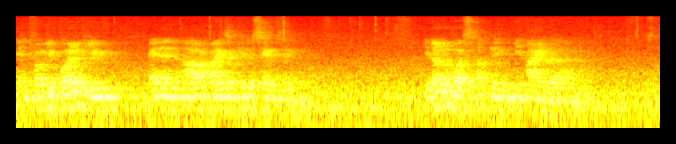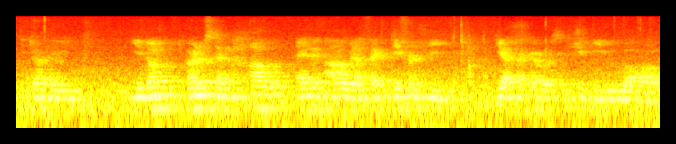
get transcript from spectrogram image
and from your point of view, n and r are exactly the same thing. You don't know what's happening behind uh, internally. You don't understand how n will affect differently the attacker with his GPU or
